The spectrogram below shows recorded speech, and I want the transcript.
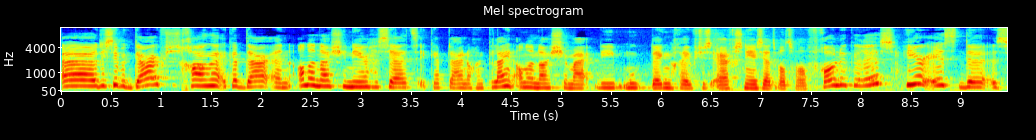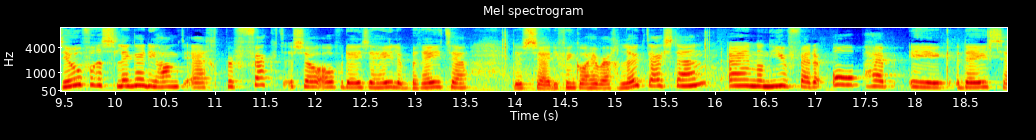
Uh, dus die heb ik daar eventjes gehangen. Ik heb daar een ananasje neergezet. Ik heb daar nog een klein ananasje, maar die moet ik denk ik nog eventjes ergens neerzetten wat wel vrolijker is. Hier is de zilveren slinger. Die hangt echt perfect zo over deze hele breedte. Dus uh, die vind ik wel heel erg leuk daar staan. En dan hier verderop heb ik deze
